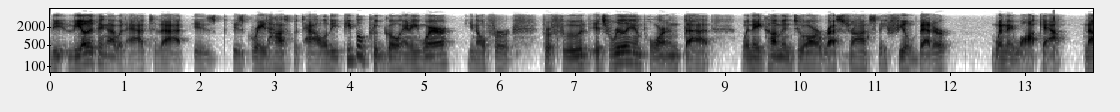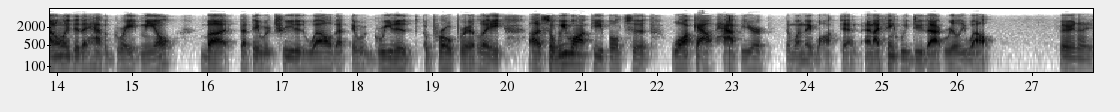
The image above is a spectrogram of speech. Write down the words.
The other thing I would add to that is great hospitality. People could go anywhere, you know, for food. It's really important that when they come into our restaurants, they feel better when they walk out. Not only do they have a great meal, but that they were treated well, that they were greeted appropriately. Uh, so we want people to walk out happier than when they walked in, and I think we do that really well. Very nice.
